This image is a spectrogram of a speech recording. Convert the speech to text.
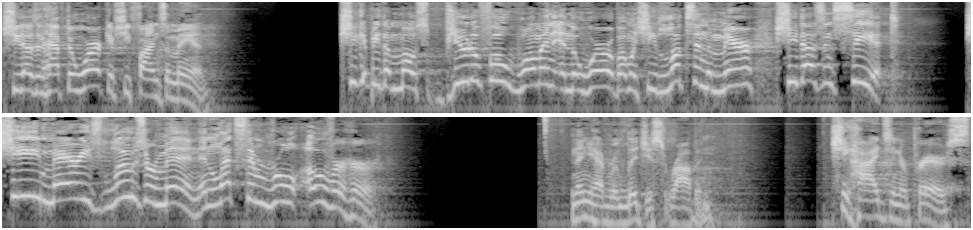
She doesn't have to work if she finds a man. She could be the most beautiful woman in the world, but when she looks in the mirror, she doesn't see it. She marries loser men and lets them rule over her. And then you have religious Robin. She hides in her prayers.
